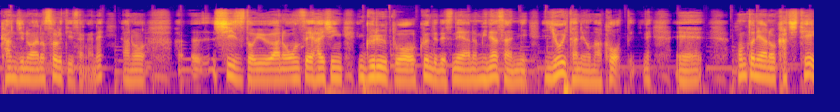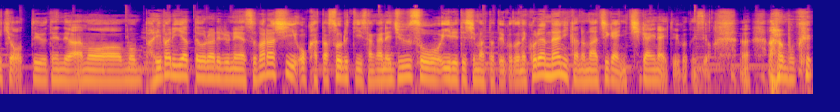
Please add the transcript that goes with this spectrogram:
感じのあの、ソルティさんがね、あの、シーズというあの、音声配信グループを組んでですね、あの、皆さんに良い種をまこうと言ってね、えー、本当にあの、価値提供という点ではもう、もうバリバリやっておられるね、素晴らしいお方、ソルティさんがね、重曹を入れてしまったということね、これは何かの間違いに違いないということですよ。あの、僕、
